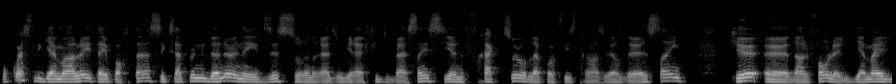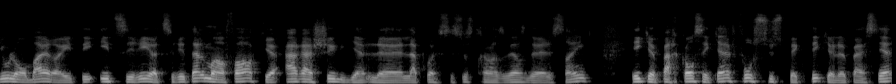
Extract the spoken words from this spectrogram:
Pourquoi ce ligament-là est important? C'est que ça peut nous donner un indice sur une radiographie du bassin s'il y a une fracture de l'apophyse transverse de L5, que euh, dans le fond, le ligament ilio-lombaire a été étiré, a tiré tellement fort qu'il a arraché le, processus transverse de L5 et que par conséquent, il faut suspecter que le patient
